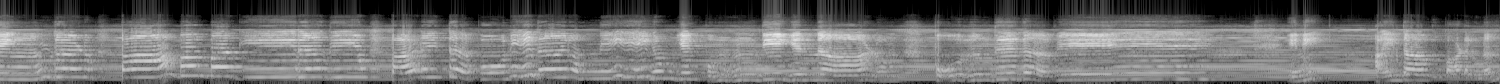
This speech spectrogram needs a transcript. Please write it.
திங்க புந்தி என்னாலும் பொருந்துகவே. இனி ஐந்தாவது பாடலுடன்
